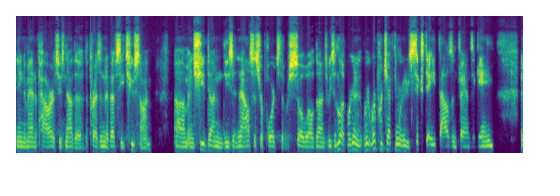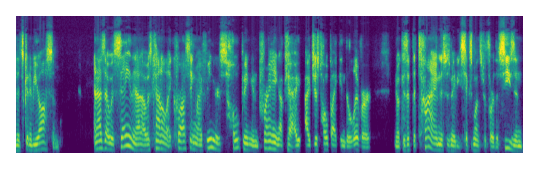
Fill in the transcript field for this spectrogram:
named Amanda Powers, who's now the, the president of FC Tucson. Um, and she'd done these analysis reports that were so well done. So we said, look, we're going to, we're, we're projecting we're going to do six to 8,000 fans a game, and it's going to be awesome. And as I was saying that, I was kind of like crossing my fingers, hoping and praying, okay, I, I just hope I can deliver. You know, because at the time, this was maybe six months before the season,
